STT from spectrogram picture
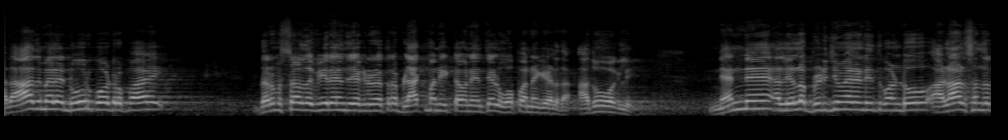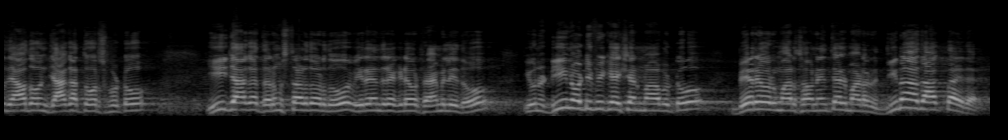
ಅದಾದಮೇಲೆ ನೂರು ಕೋಟಿ ರೂಪಾಯಿ ಧರ್ಮಸ್ಥಳದ ವೀರೇಂದ್ರ ಹೆಗ್ಗಡೆ ಹತ್ರ ಬ್ಲ್ಯಾಕ್ ಮನಿ ಇಟ್ಟವನೆ ಅಂತೇಳಿ ಓಪನ್ ಆಗಿ ಹೇಳ್ದ. ಅದು ಹೋಗ್ಲಿ. ನೆನ್ನೆ ಅಲ್ಲೆಲ್ಲ ಬ್ರಿಡ್ಜ್ ಮೇಲೆ ನಿಂತ್ಕೊಂಡು ಅಳಾಳ್ ಸಂದ್ರದ ಯಾವುದೋ ಒಂದು ಜಾಗ ತೋರಿಸ್ಬಿಟ್ಟು, ಈ ಜಾಗ ಧರ್ಮಸ್ಥಳದವ್ರದ್ದು, ವೀರೇಂದ್ರ ಹೆಗ್ಡೆ ಅವ್ರ ಫ್ಯಾಮಿಲಿದು, ಇವನು ಡಿ ನೋಟಿಫಿಕೇಶನ್ ಮಾಡಿಬಿಟ್ಟು ಬೇರೆಯವ್ರಿಗೆ ಮಾರಿಸವನೆ ಅಂತೇಳಿ ಮಾಡೋಣ. ದಿನ ಅದಾಗ್ತಾ ಇದೆ.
